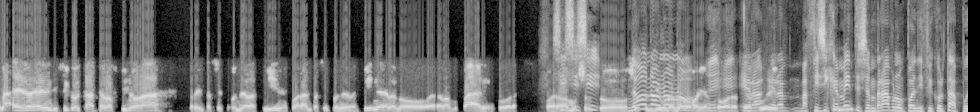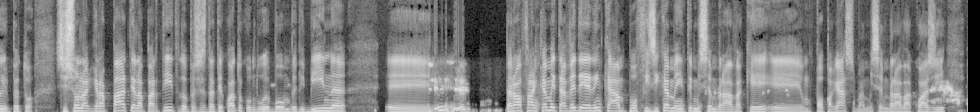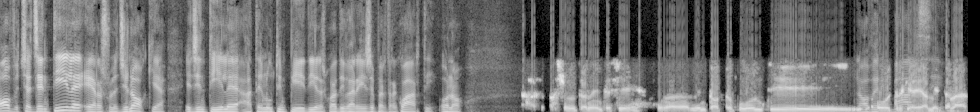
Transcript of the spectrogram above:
Ma era in difficoltà però fino a 30 secondi alla fine, 40 secondi alla fine erano, eravamo pari ancora eravamo sì, sì, sotto, sì. Sotto no, no, no. Eh, ancora, era, cui... era, ma fisicamente sembravano un po' in difficoltà poi ripeto si sono aggrappati alla partita dopo essere stati a quattro con due bombe di Bin eh, però francamente a vedere in campo fisicamente mi sembrava che eh, un po' pagasse ma mi sembrava quasi ovvio cioè Gentile era sulle ginocchia e Gentile ha tenuto in piedi la squadra di Varese per tre quarti o no? Assolutamente sì, 28 punti, oltre che a metterla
